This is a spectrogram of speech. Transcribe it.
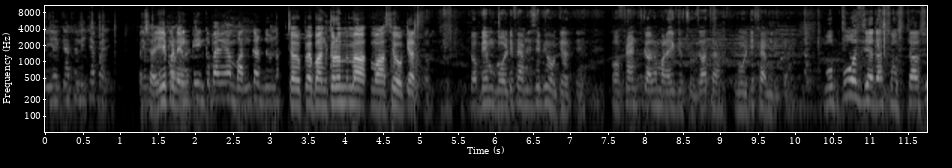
ये कैसे नीचे पड़े। अच्छा, ये पड़े इनको, इनको पहले मैं बंद कर दूँ ना। चलो बंद करो मैं वहाँ से होके आता हूँ। तो अभी हम गोल्डी फैमिली से भी होके आते हैं। और फ्रेंड्स कल हमारा एक जो चूज़ा था गोल्डी फैमिली का वो बहुत ज़्यादा सुस्त था उस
